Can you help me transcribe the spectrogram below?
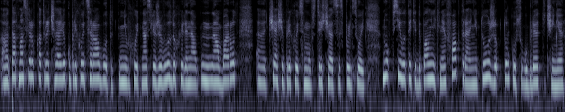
та атмосфера, в которой человеку приходится работать, не выходит на свежий воздух или на, наоборот, чаще приходится ему встречаться с пыльцой. Ну, все вот эти дополнительные факторы, они тоже только усугубляют течение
